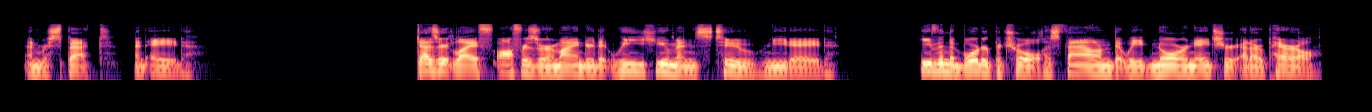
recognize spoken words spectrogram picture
and respect and aid. Desert life offers a reminder that we humans, too, need aid. Even the Border Patrol has found that we ignore nature at our peril,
